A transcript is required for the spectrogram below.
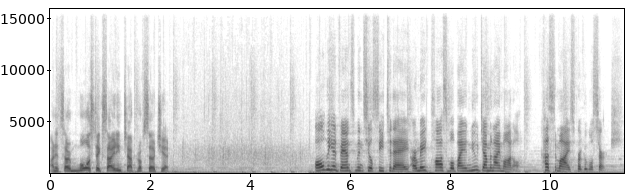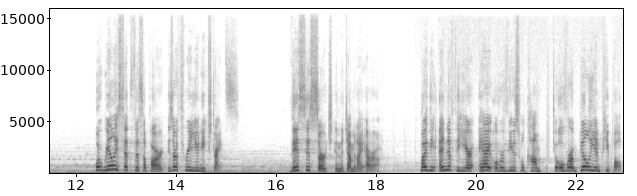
and it's our most exciting chapter of search yet. All the advancements you'll see today are made possible by a new Gemini model, customized for Google Search. What really sets this apart is our three unique strengths. This is search in the Gemini era. By the end of the year, AI overviews will come to over a billion people.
